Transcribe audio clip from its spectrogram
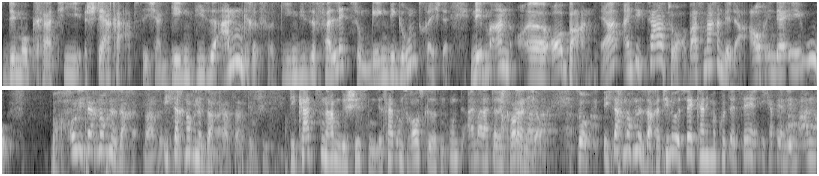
Demokratie stärker absichern gegen diese Angriffe, gegen diese Verletzungen, gegen die Grundrechte. Nebenan äh, Orban, ja, ein Diktator. Was machen wir da? Auch in der EU. Boah. Und ich sag noch eine Sache. Warte, ich sag noch eine Sache. Die Katze hat geschissen. Die Katzen haben geschissen. Das hat uns rausgerissen. Und einmal hat der Rekorder nicht auf. So, ich sag noch eine Sache. Tilo ist weg, kann ich mal kurz erzählen. Ich habe ja nebenan,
